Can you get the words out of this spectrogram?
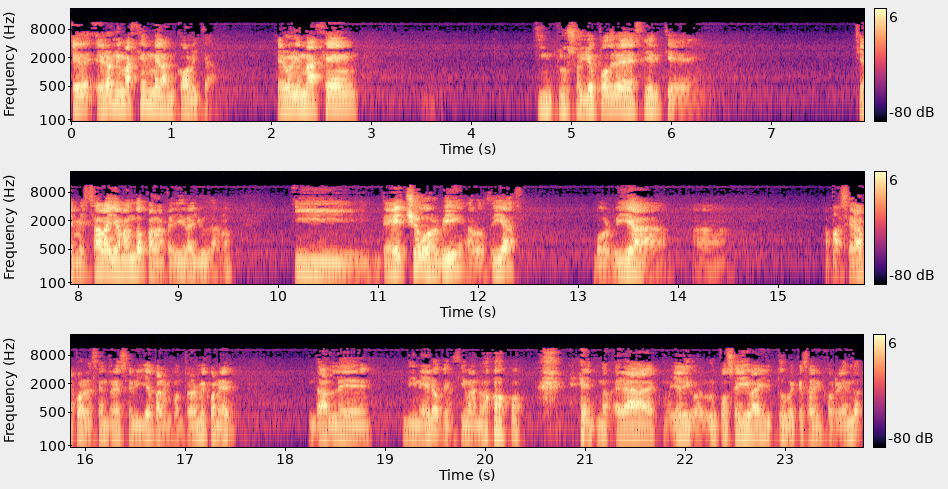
Era una imagen melancólica, era una imagen que incluso yo podría decir que, que me estaba llamando para pedir ayuda, ¿no? Y de hecho volví a los días, volví a, a, pasear por el centro de Sevilla para encontrarme con él, darle dinero, que encima no, no, era, como ya digo, el grupo se iba y tuve que salir corriendo,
